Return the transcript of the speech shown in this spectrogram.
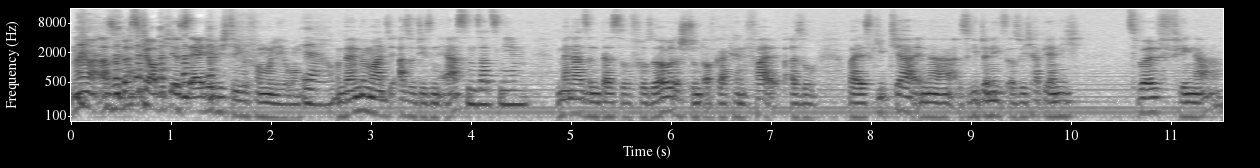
Na, also das glaube ich ist eher die richtige Formulierung. Ja. Und wenn wir mal also diesen ersten Satz nehmen, Männer sind bessere Friseure, das stimmt auf gar keinen Fall. Also, weil es gibt ja in der, es gibt ja nichts, also ich habe ja nicht zwölf Finger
